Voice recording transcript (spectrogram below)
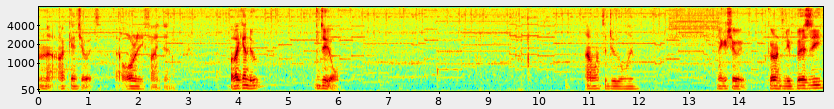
No, I can't show it. I already find them. What I can do, duel. I want to duel him. I can show you. Currently busy.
